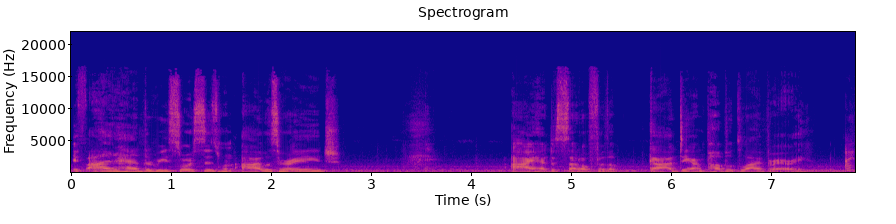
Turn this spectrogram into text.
If I'd had the resources when I was her age, I had to settle for the goddamn public library. I,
